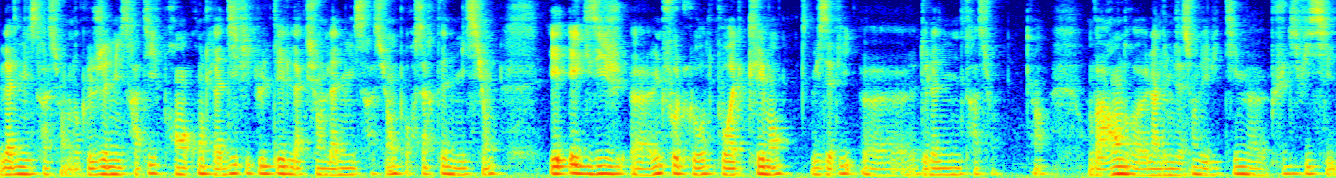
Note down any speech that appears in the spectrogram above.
l'administration. Donc le juge administratif prend en compte la difficulté de l'action de l'administration pour certaines missions et exige une faute lourde pour être clément vis-à-vis euh, de l'administration. Hein. On va rendre l'indemnisation des victimes euh, plus difficile.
